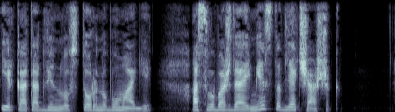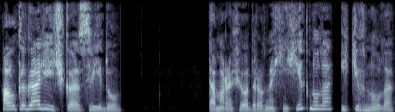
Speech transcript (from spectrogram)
Ирка отодвинула в сторону бумаги, освобождая место для чашек. «Алкоголичка с виду!» Тамара Федоровна хихикнула и кивнула.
